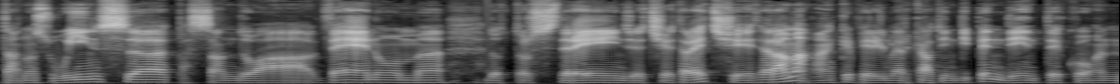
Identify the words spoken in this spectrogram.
Thanos Wins, passando a Venom, Doctor Strange, eccetera, eccetera, ma anche per il mercato indipendente con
